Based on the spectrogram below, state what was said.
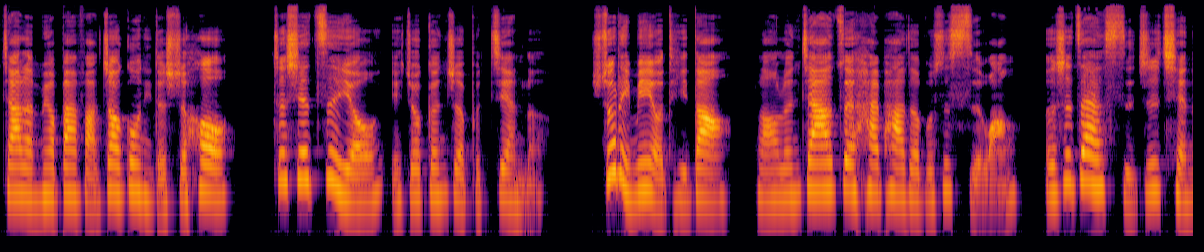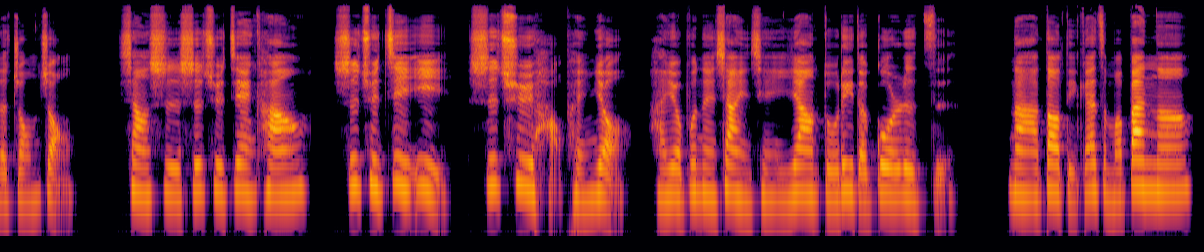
家人没有办法照顾你的时候，这些自由也就跟着不见了。书里面有提到，老人家最害怕的不是死亡，而是在死之前的种种，像是失去健康。失去记忆，失去好朋友，还有不能像以前一样独立的过日子，那到底该怎么办呢？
